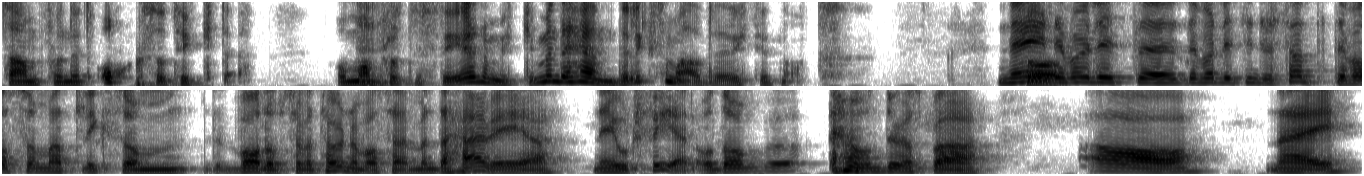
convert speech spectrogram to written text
samfundet också tyckte. Och man mm. protesterade mycket, men det hände liksom aldrig riktigt något. Nej, så... det, var lite, det var lite intressant. Det var som att liksom valobservatörerna var så här, men det här är, ni har gjort fel. Och de, Honduras bara, ja, nej,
